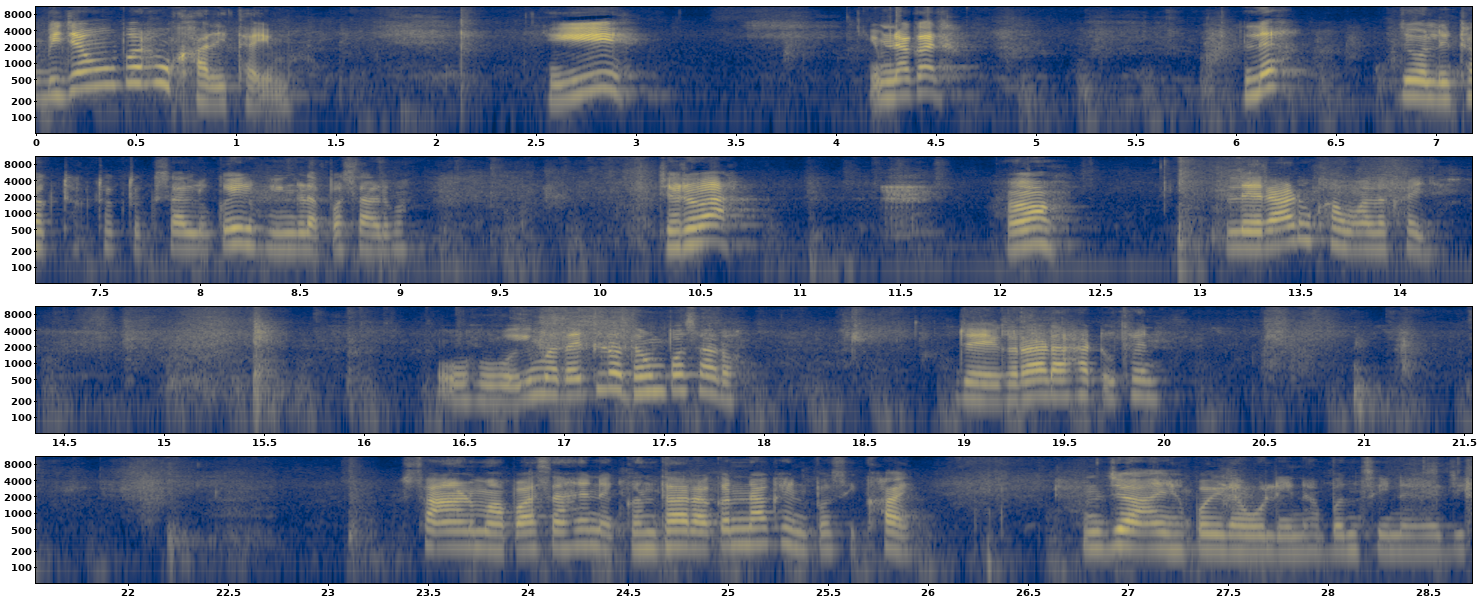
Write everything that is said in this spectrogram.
બીજા ઉપર શું ખાલી થાય એમાં? હી એમ કર. લે, જો લે ઠક ઠક ઠક ઠક ચાલુ કર્યું હિંગડા પસાડમાં જરવા. હા. એટલે રાડું ખાવા લખાઈ ખાઈ જાય. ઓહો, એમાં તો એટલો ધમ પસાડો. જય એક રાડા હાટું થઈને સાણમાં પાછા હે ને ગંધારા કરી નાખે ને પછી ખાય. જા અહીંયા પડ્યા ઓલીના બંસીના હજી.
